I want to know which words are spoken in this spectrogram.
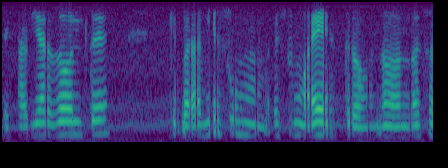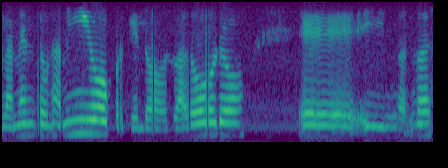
de Javier Dolte, que para mí es un, es un maestro, no, no es solamente un amigo, porque lo, adoro, eh, y no, es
